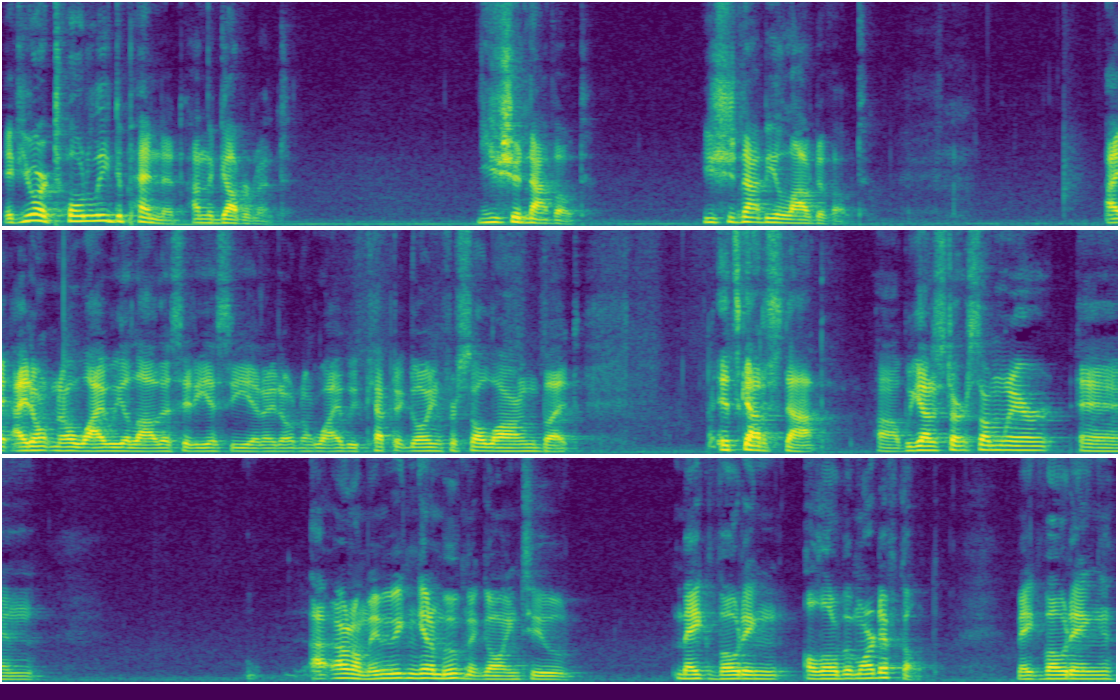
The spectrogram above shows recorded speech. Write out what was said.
If you are totally dependent on the government, you should not vote. You should not be allowed to vote. I, I don't know why we allow this idiocy, and I don't know why we've kept it going for so long, but it's got to stop. Uh, we got to start somewhere, and I don't know. Maybe we can get a movement going to make voting a little bit more difficult, make voting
